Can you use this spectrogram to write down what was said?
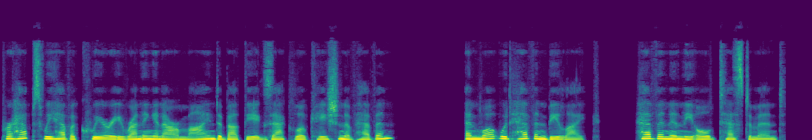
Perhaps we have a query running in our mind about the exact location of heaven? And what would heaven be like? Heaven in the Old Testament,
